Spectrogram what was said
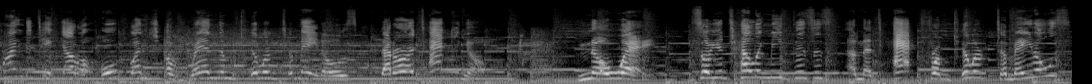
trying to take out a whole bunch of random killer tomatoes that are attacking him. No way! So you're telling me this is an attack from killer tomatoes?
